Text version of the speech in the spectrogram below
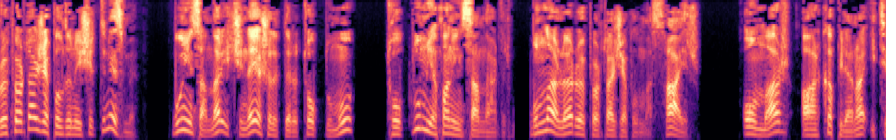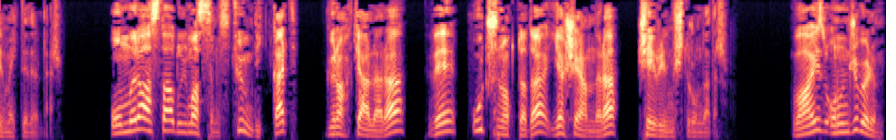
röportaj yapıldığını işittiniz mi? Bu insanlar içinde yaşadıkları toplumu toplum yapan insanlardır. Bunlarla röportaj yapılmaz. Hayır. Onlar arka plana itilmektedirler. Onları asla duymazsınız. Tüm dikkat günahkarlara ve uç noktada yaşayanlara çevrilmiş durumdadır. Vaiz 10. bölüm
